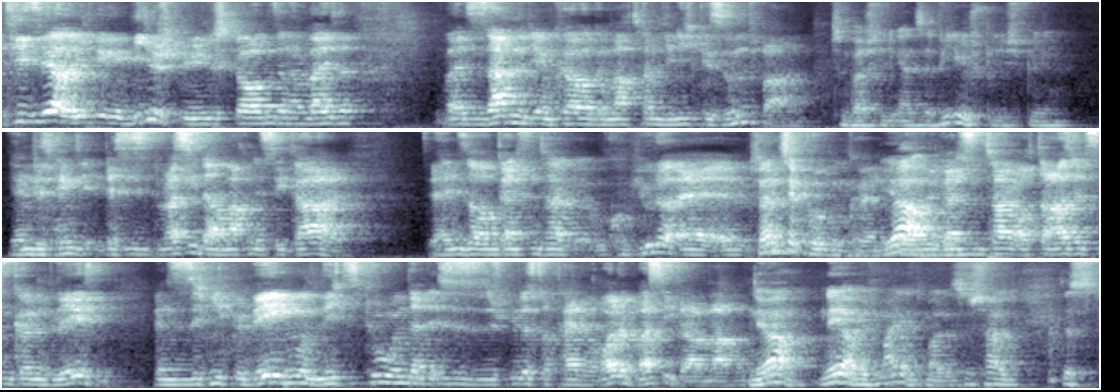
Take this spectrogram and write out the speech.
die sind ja auch nicht wegen Videospielen gestorben, sondern weil sie, weil sie Sachen mit ihrem Körper gemacht haben, die nicht gesund waren. Zum Beispiel die ganze Videospiele spielen. Ja, das hängt, das ist, was sie da machen, ist egal. Da hätten sie auch den ganzen Tag Computer, äh, Fernseher gucken können. Ja. Oder den ganzen Tag auch da sitzen können und lesen. Wenn sie sich nicht bewegen und nichts tun, dann ist es, spielt es doch keine Rolle, was sie da machen. Ja, nee, aber ich meine jetzt mal, das ist halt, das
